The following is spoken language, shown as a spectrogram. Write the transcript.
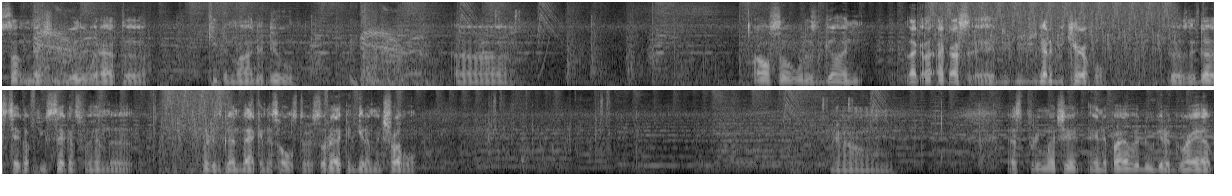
something that you really would have to keep in mind to do. Uh, also, with his gun, like like I said, you, you got to be careful because it does take a few seconds for him to put his gun back in his holster, so that can get him in trouble. And um, that's pretty much it. And if I ever do get a grab,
